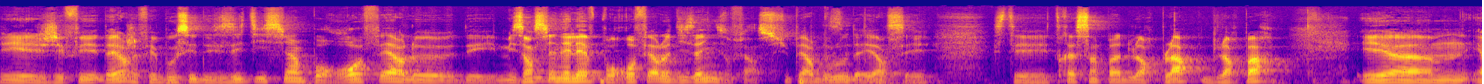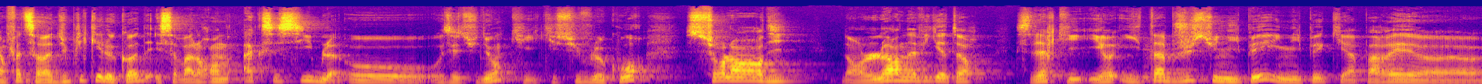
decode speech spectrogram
Et j'ai fait, d'ailleurs, j'ai fait bosser des éthiciens pour refaire le, des, mes anciens élèves pour refaire le design. Ils ont fait un super boulot. D'ailleurs, c'était très sympa de leur, de leur part. Euh, et, en fait, ça va dupliquer le code et ça va le rendre accessible aux, étudiants qui, qui, suivent le cours sur leur ordi, dans leur navigateur. C'est-à-dire qu'il tape juste une IP, une IP qui apparaît, euh,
